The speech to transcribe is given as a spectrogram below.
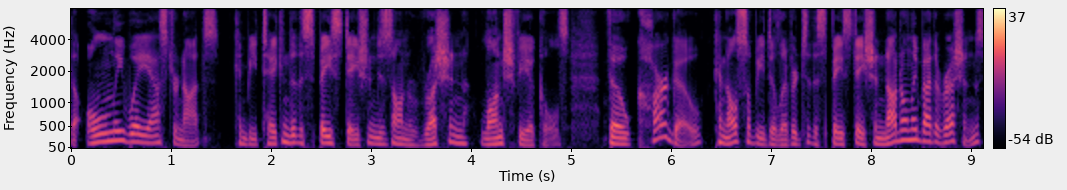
the only way astronauts can be taken to the space station is on Russian launch vehicles, though cargo can also be delivered to the space station not only by the Russians,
